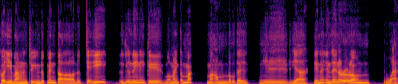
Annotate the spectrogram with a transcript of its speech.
Có gì bằng chuyện được mentor được chỉ được dẫn đi này kia mở mang tầm mắt mà không tốn tiền. Dạ thì này em thấy nó rất là quả.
